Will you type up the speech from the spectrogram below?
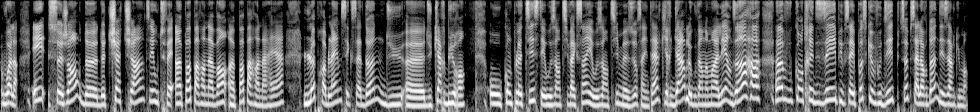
Voilà. Et ce genre de, de cha-cha, tu sais, où tu fais un pas par en avant, un pas par en arrière, le problème, c'est que ça donne du, euh, du carburant aux complotistes et aux anti-vaccins et aux anti-mesures sanitaires qui regardent le gouvernement aller en disant ah, ah, ah, vous vous contredisez, puis vous savez pas ce que vous dites, puis ça, puis ça leur donne des arguments.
